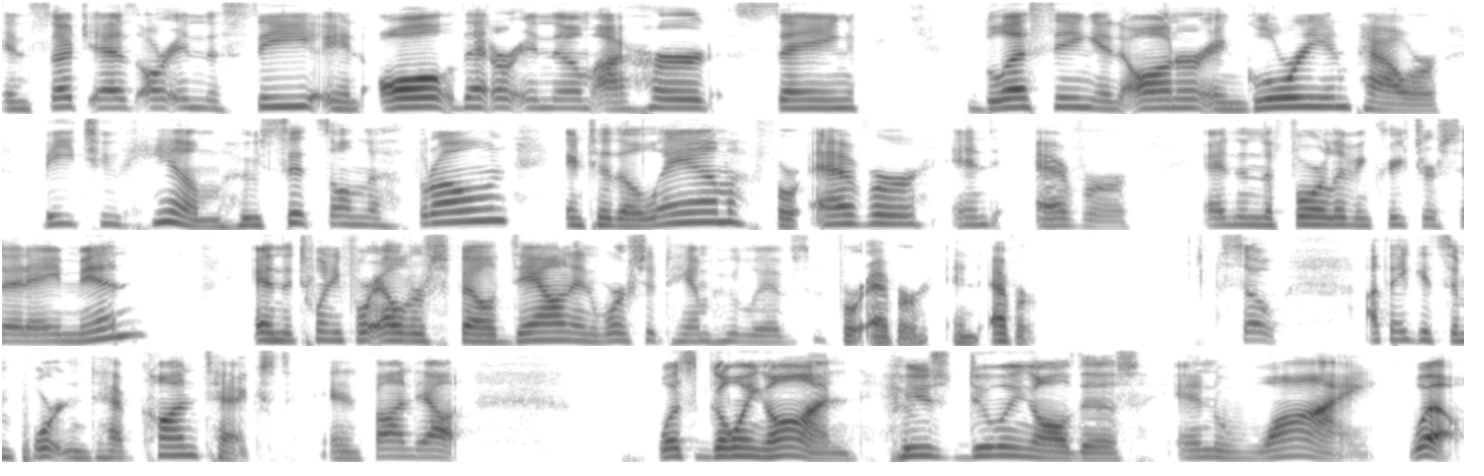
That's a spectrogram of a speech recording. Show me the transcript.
and such as are in the sea and all that are in them, I heard saying, Blessing and honor and glory and power be to him who sits on the throne and to the Lamb forever and ever. And then the four living creatures said, Amen. And the 24 elders fell down and worshiped him who lives forever and ever. So I think it's important to have context and find out what's going on, who's doing all this, and why. Well,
